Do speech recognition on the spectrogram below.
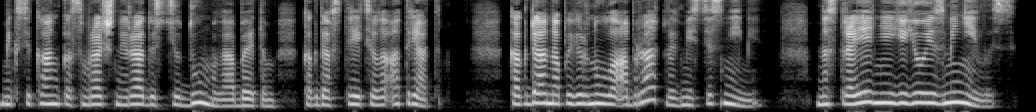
Мексиканка с мрачной радостью думала об этом, когда встретила отряд. Когда она повернула обратно вместе с ними, настроение ее изменилось.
